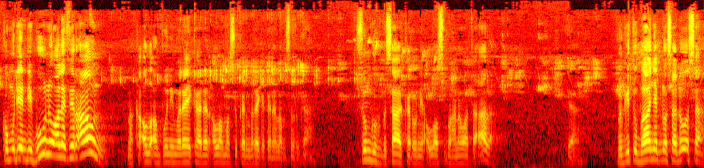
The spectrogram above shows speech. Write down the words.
kemudian dibunuh oleh Fir'aun, maka Allah ampuni mereka dan Allah masukkan mereka ke dalam surga. Sungguh besar karunia Allah Subhanahu wa taala. Ya. Begitu banyak dosa-dosa.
